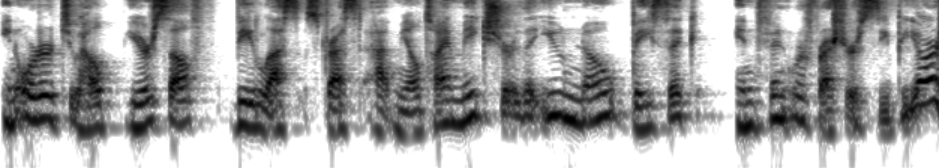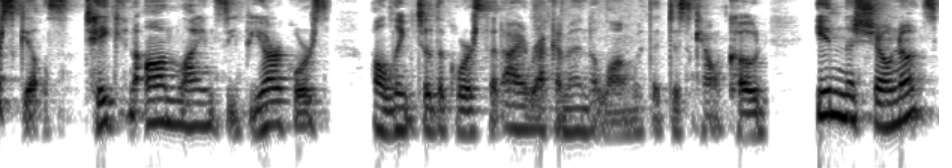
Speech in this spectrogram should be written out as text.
In order to help yourself be less stressed at mealtime, make sure that you know basic infant refresher CPR skills. Take an online CPR course. I'll link to the course that I recommend along with the discount code in the show notes.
